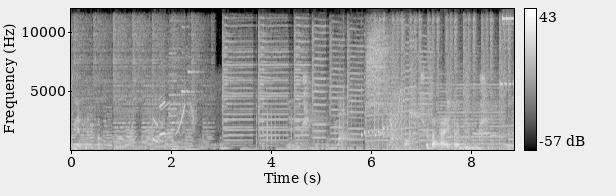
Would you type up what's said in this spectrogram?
Yoshi. Oui, il y a plus de quoi. Il y a Yoshi dedans. Bon, je peux pas faire l'étoile de Yoshi. Euh,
